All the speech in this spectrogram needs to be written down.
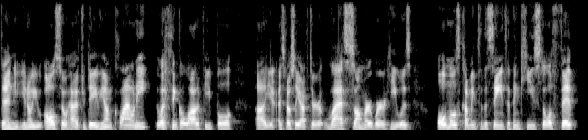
Then you know you also have Jadeveon Clowney, who I think a lot of people, uh, you know, especially after last summer where he was almost coming to the Saints, I think he's still a fit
